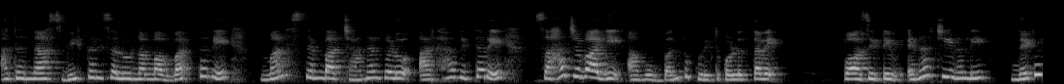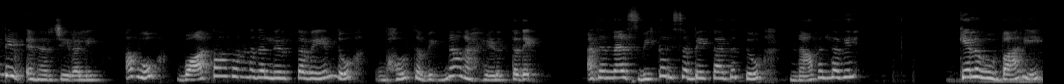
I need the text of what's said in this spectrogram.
ಅದನ್ನು ಸ್ವೀಕರಿಸಲು ನಮ್ಮ ವರ್ತನೆ, ಮನಸ್ಸೆಂಬ ಚಾನೆಲ್ಗಳು ಅರ್ಹವಿದ್ದರೆ ಸಹಜವಾಗಿ ಅವು ಬಂದು ಕುಳಿತುಕೊಳ್ಳುತ್ತವೆ. ಪಾಸಿಟಿವ್ ಎನರ್ಜಿ ಇರಲಿ ನೆಗೆಟಿವ್ ಎನರ್ಜಿ ಇರಲಿ, ಅವು ವಾತಾವರಣದಲ್ಲಿರುತ್ತವೆ ಎಂದು ಭೌತ ವಿಜ್ಞಾನ ಹೇಳುತ್ತದೆ. ಅದನ್ನು ಸ್ವೀಕರಿಸಬೇಕಾದದ್ದು ನಾವಲ್ಲವೇ? ಕೆಲವು ಬಾರಿ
